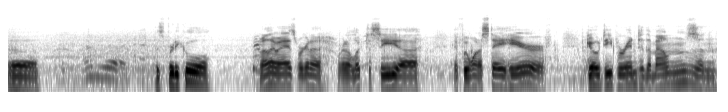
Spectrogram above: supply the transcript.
uh, Everywhere. it's pretty cool. Well, anyways, we're gonna we're gonna look to see uh, if we want to stay here or go deeper into the mountains and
